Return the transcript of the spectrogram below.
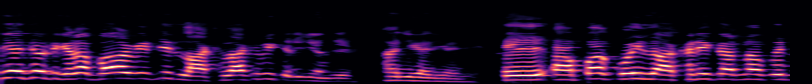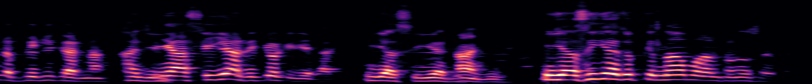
ਜਿਹਾ ਝੋਟੀਆਂ ਦਾ ਬਾਹਰ ਵੀ ਜੀ ਲੱਖ ਲੱਖ ਵੀ ਕਰੀ ਜਾਂਦੇ। ਹਾਂਜੀ ਹਾਂਜੀ ਹਾਂਜੀ। ਤੇ ਆਪਾਂ ਕੋਈ ਲੱਖ ਨਹੀਂ ਕਰਨਾ ਕੋਈ 90 ਨਹੀਂ ਕਰਨਾ। ਹਾਂਜੀ। 85000 ਦੀ ਝੋਟੀ ਦੇ ਦਾਂਗੇ 85000 ਹਾਂਜੀ। 85000 ਤੋਂ ਕਿੰਨਾ ਮਾਨ ਤਾਂ ਹੋ ਸਕਦਾ?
